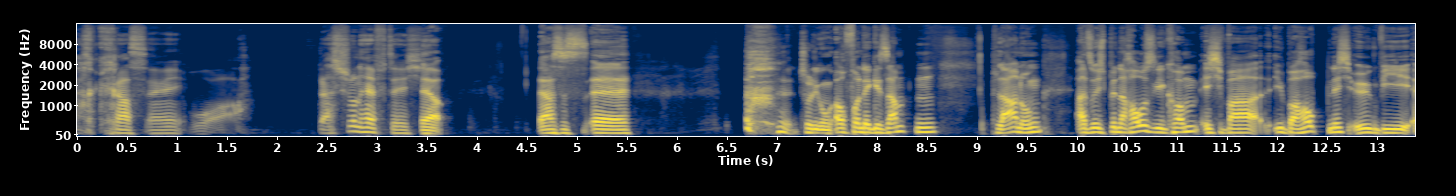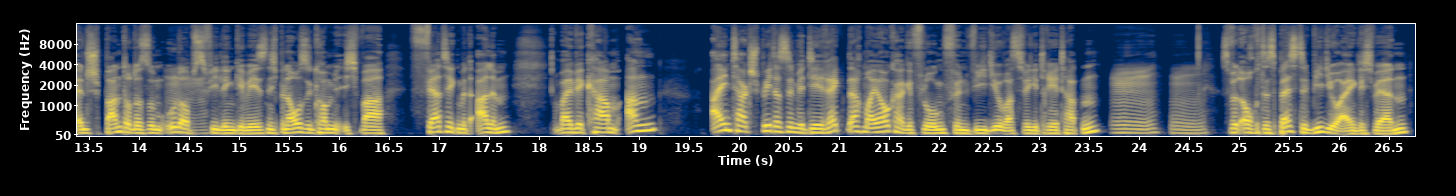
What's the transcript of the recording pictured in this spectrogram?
Ach krass, ey. Boah. Das ist schon heftig. Ja. Das ist, äh, Entschuldigung, auch von der gesamten Planung. Also ich bin nach Hause gekommen, ich war überhaupt nicht irgendwie entspannt oder so im Mhm. Urlaubsfeeling gewesen. Ich bin nach Hause gekommen, ich war fertig mit allem, weil wir kamen an. Einen Tag später sind wir direkt nach Mallorca geflogen für ein Video, was wir gedreht hatten. Mhm. Es wird auch das beste Video eigentlich werden,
